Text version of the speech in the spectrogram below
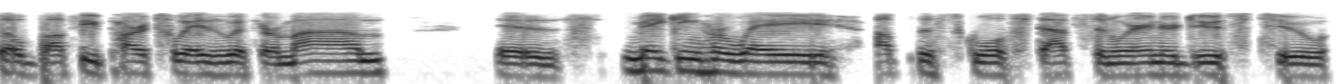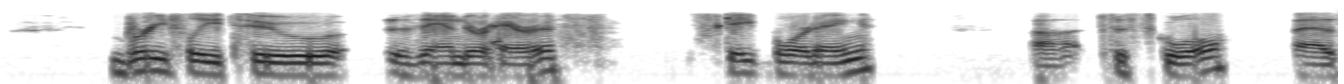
so Buffy parts ways with her mom, is making her way up the school steps, and we're introduced to briefly to Xander Harris skateboarding uh, to school, as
